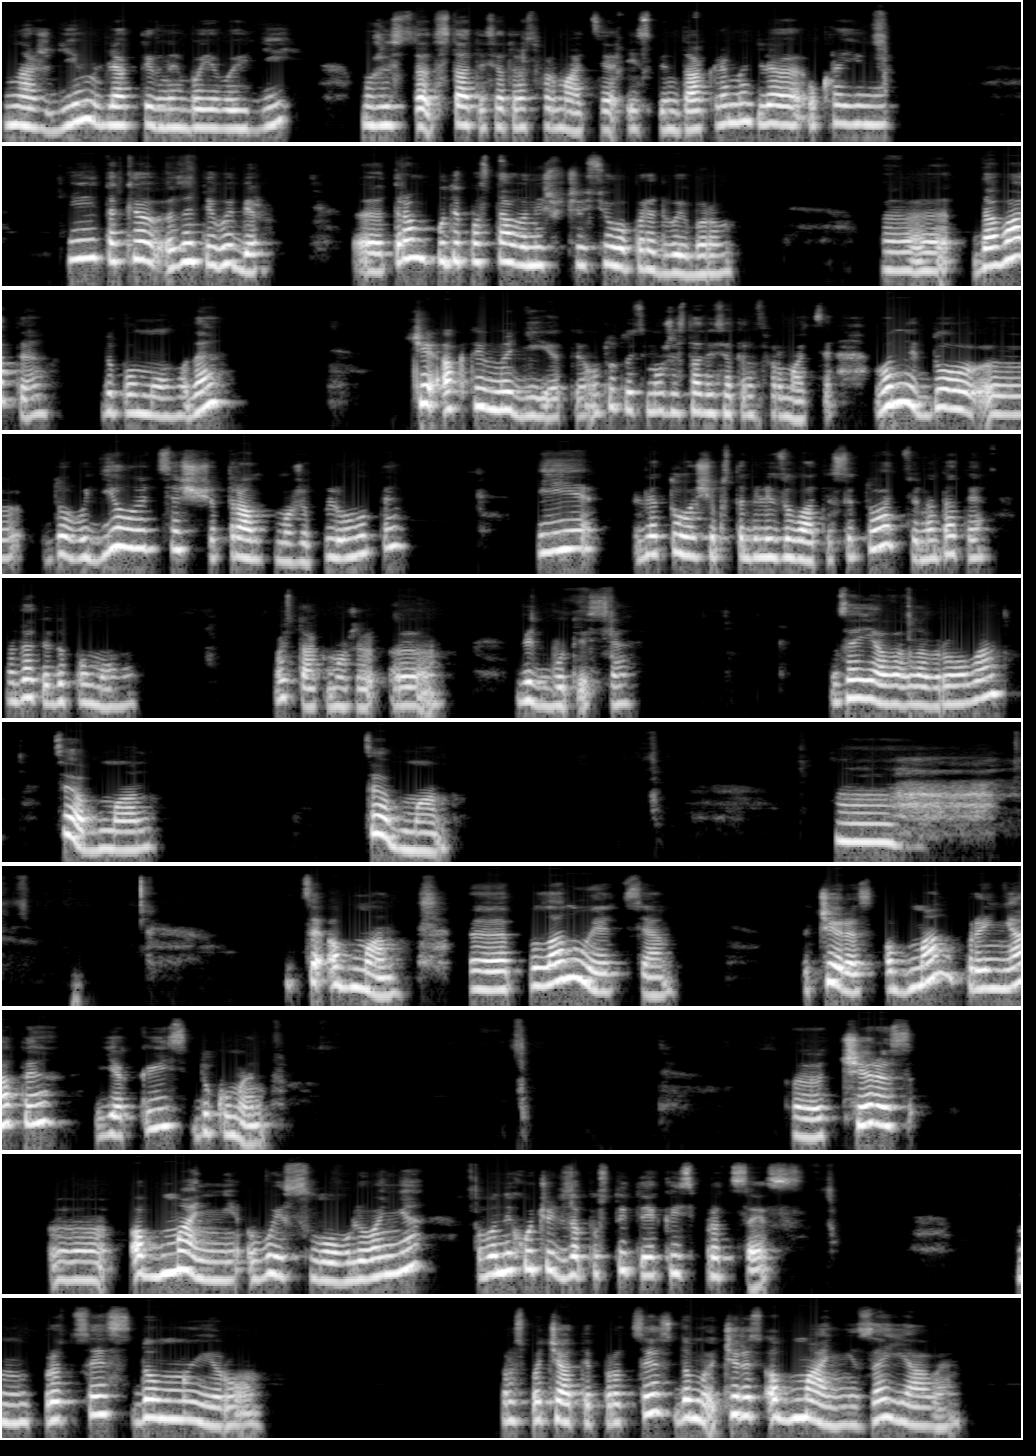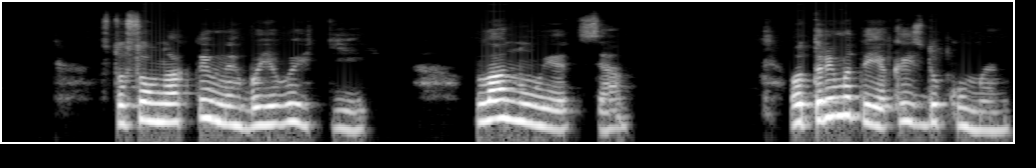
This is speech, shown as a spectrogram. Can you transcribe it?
в наш дім для активних бойових дій. Може статися трансформація із пентаклями для України. І таке, знаєте, вибір. Е, Трамп буде поставлений швидше всього перед вибором. Е, Давати допомогу, да? чи активно діяти. Отут ось може статися трансформація. Вони е, довиділуються, що Трамп може плюнути, і для того, щоб стабілізувати ситуацію, надати, надати допомогу. Ось так може відбутися. Заява Лаврова це обман. Це обман. Це обман. Е, Планується через обман прийняти якийсь документ. Е, Через е, обманні висловлювання вони хочуть запустити якийсь процес. Процес до миру. Розпочати процес через обманні заяви стосовно активних бойових дій. Планується отримати якийсь документ.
